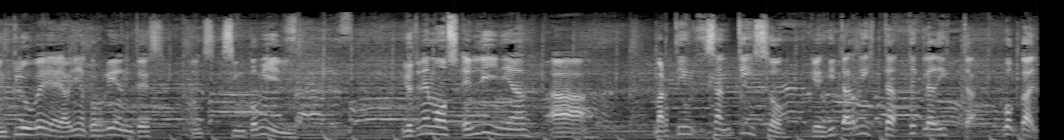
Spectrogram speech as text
en Club B, Avenida Corrientes, en 5000. Y lo tenemos en línea a Martín Santizo, que es guitarrista, tecladista, vocal,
